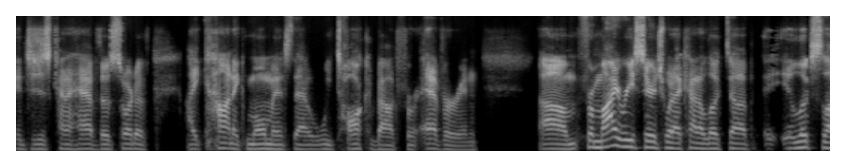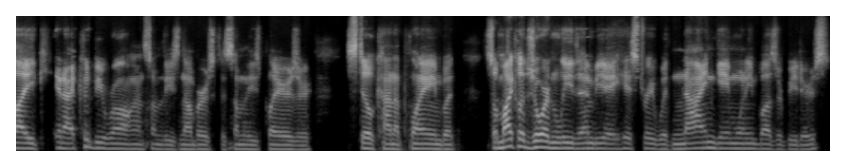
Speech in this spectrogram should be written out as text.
and to just kind of have those sort of iconic moments that we talk about forever. And um, from my research, what I kind of looked up, it looks like, and I could be wrong on some of these numbers because some of these players are still kind of playing, but so Michael Jordan leads NBA history with nine game winning buzzer beaters.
